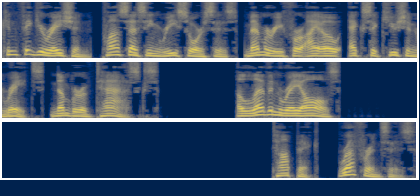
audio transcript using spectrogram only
Configuration, processing resources, memory for I.O., execution rates, number of tasks. 11 reals References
